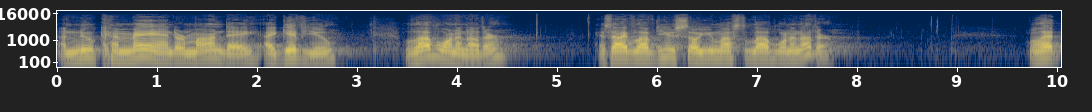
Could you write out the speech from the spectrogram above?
A new command, or Maundy, I give you love one another. As I've loved you, so you must love one another. Well, at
